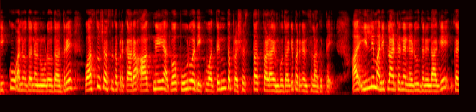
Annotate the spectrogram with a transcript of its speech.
ದಿಕ್ಕು ಅನ್ನೋದನ್ನು ನೋಡೋದಾದರೆ ವಾಸ್ತುಶಾಸ್ತ್ರದ ಪ್ರಕಾರ ಆಗ್ನೇಯ ಅಥವಾ ಪೂರ್ವ ದಿಕ್ಕು ಅತ್ಯಂತ ಪ್ರಶಸ್ತ ಸ್ಥಳ ಎಂಬುದಾಗಿ ಪರಿಗಣಿಸಲಾಗುತ್ತೆ. ಇಲ್ಲಿ ಮನಿ ಪ್ಲಾಂಟನ್ನು ನೆಡುವುದರಿಂದಾಗಿ ಕೈ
